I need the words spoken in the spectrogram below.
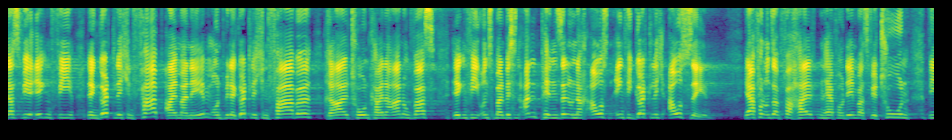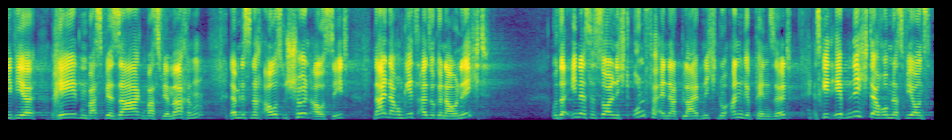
dass wir irgendwie den göttlichen Farbeimer nehmen und mit der göttlichen Farbe, Rahlton, keine Ahnung was, irgendwie uns mal ein bisschen anpinseln und nach außen irgendwie göttlich aussehen. Ja, von unserem Verhalten her, von dem, was wir tun, wie wir reden, was wir sagen, was wir machen, damit es nach außen schön aussieht. Nein, darum geht es also genau nicht. Unser Innerstes soll nicht unverändert bleiben, nicht nur angepinselt. Es geht eben nicht darum, dass wir uns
